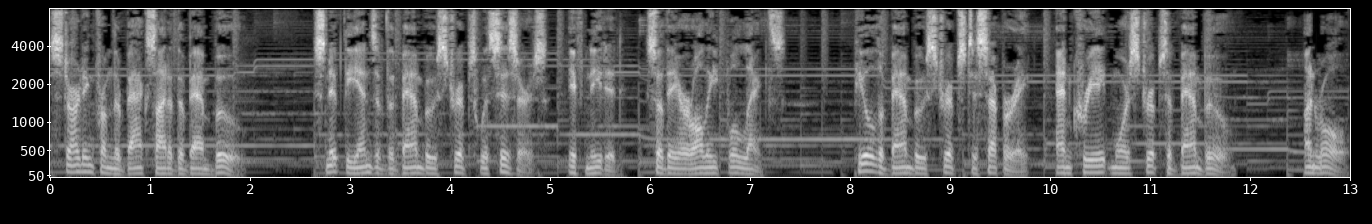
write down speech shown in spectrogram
starting from the backside of the bamboo. Snip the ends of the bamboo strips with scissors, if needed, so they are all equal lengths. Peel the bamboo strips to separate, and create more strips of bamboo. Unroll,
